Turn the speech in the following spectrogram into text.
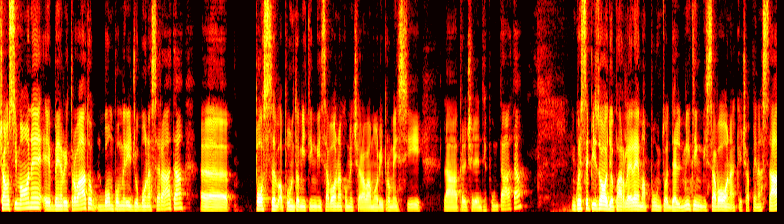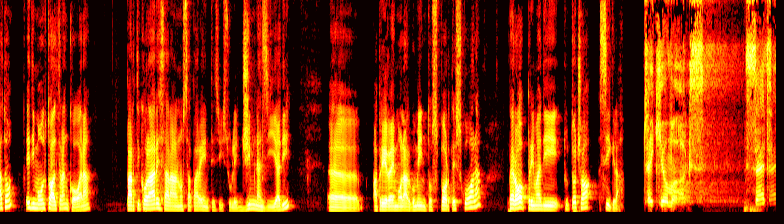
Ciao Simone e ben ritrovato, buon pomeriggio, buona serata. Eh, post appunto meeting di Savona come ci eravamo ripromessi la precedente puntata. In questo episodio parleremo appunto del meeting di Savona che c'è appena stato e di molto altro ancora. Particolare sarà la nostra parentesi sulle gimnasiadi. Eh, apriremo l'argomento sport e scuola, però prima di tutto ciò, sigla. Take your marks. Set.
